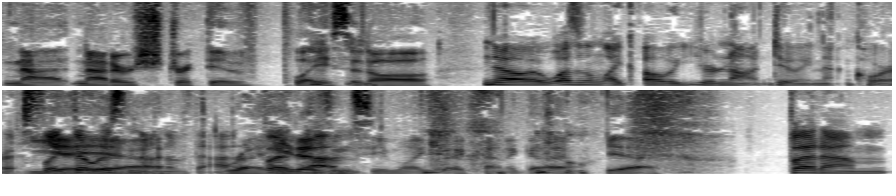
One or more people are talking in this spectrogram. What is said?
not not a restrictive place at all. No, it wasn't like, oh, you're not doing that chorus. Like Yeah, there was yeah. none of that. Right. But, he doesn't um, seem like that kind of guy. Yeah. but um,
